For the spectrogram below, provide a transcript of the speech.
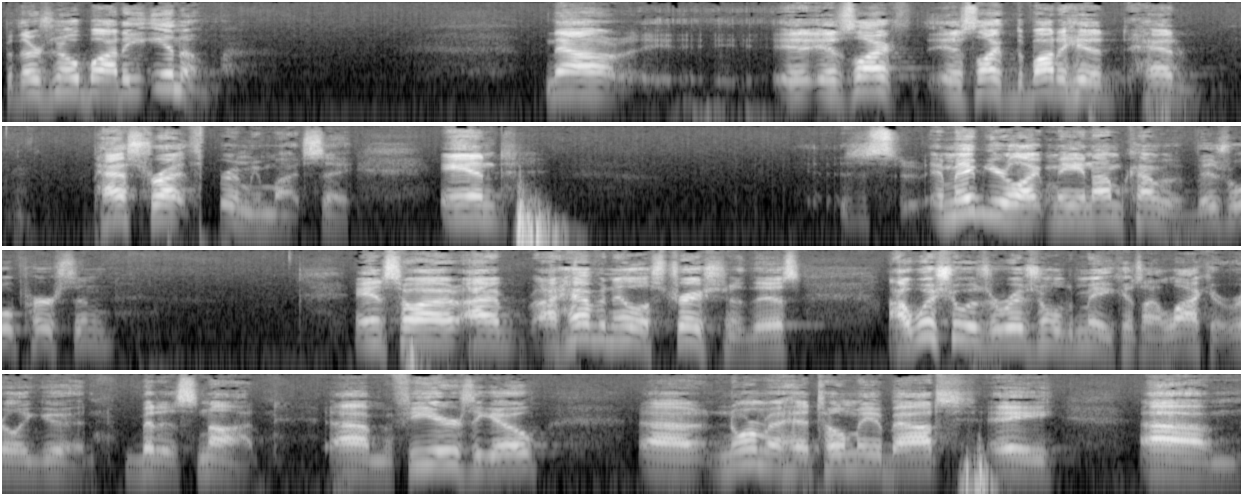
but there's no body in them. Now, it's like, it's like the body had, had passed right through him, you might say. And, and maybe you're like me and I'm kind of a visual person. And so I, I, I have an illustration of this. I wish it was original to me because I like it really good, but it's not. Um, a few years ago, uh, Norma had told me about a, um,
